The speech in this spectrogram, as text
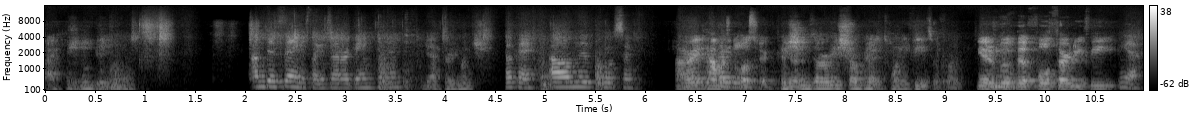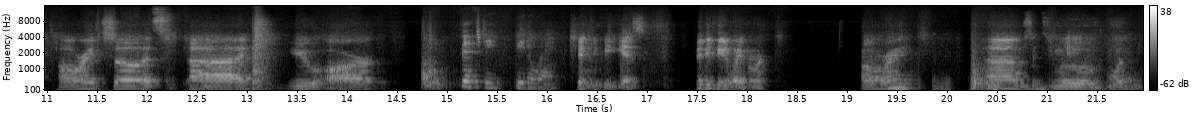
I think you did. I'm just saying, it's like, is that our game plan? Yeah, pretty much. Okay, I'll move closer. All right. How much 30. closer? Because she's already shrunken at 20 feet so far. You gonna move the full thirty feet? Yeah, All right. So that's uh, you are 50 feet away. 50 feet, yes. 50 feet away from her. All right. Um, since you move more than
